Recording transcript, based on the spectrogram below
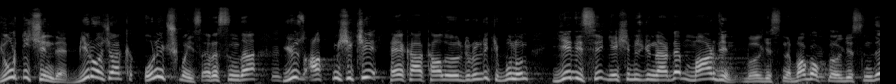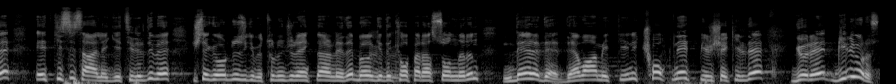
yurt içinde 1 Ocak 13 Mayıs arasında 162 PKK'lı öldürüldü ki bunun 7'si geçtiğimiz günlerde Mardin bölgesinde, Bagok bölgesinde etkisiz hale getirildi ve işte gördüğünüz gibi turuncu renklerle de bölgedeki operasyonların nerede devam ettiğini çok net bir şekilde görebiliyoruz.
